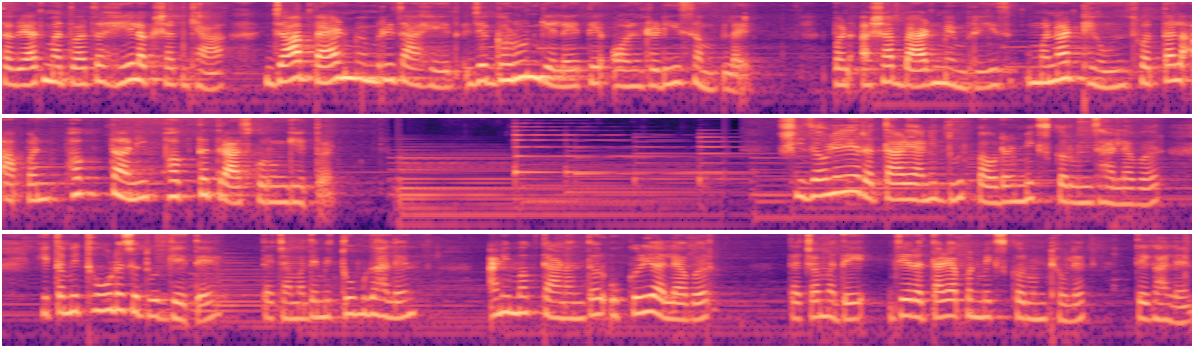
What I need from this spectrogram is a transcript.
सगळ्यात महत्त्वाचं हे लक्षात घ्या ज्या बॅड मेमरीज आहेत जे घडून गेले ते ऑलरेडी संपलं आहे पण अशा बॅड मेमरीज मनात ठेवून स्वतःला आपण फक्त आणि फक्त त्रास करून घेतो आहे शिजवलेले रताळे आणि दूध पावडर मिक्स करून झाल्यावर इथं मी थोडंसं दूध घेते. त्याच्यामध्ये मी तूप घालेन. आणि मग त्यानंतर उकळी आल्यावर त्याच्यामध्ये जे रताळे आपण मिक्स करून ठेवलेत ते घालेन.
